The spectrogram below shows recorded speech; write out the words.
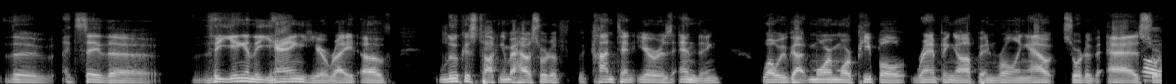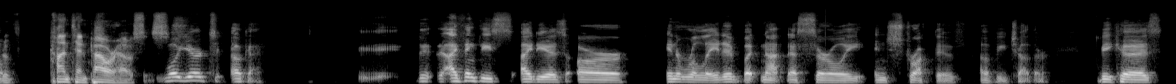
the I'd say the the yin and the yang here, right? Of Lucas talking about how sort of the content era is ending, while we've got more and more people ramping up and rolling out sort of as oh. sort Oh. of content powerhouses. Well, you're t- okay. I think these ideas are interrelated, but not necessarily instructive of each other because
